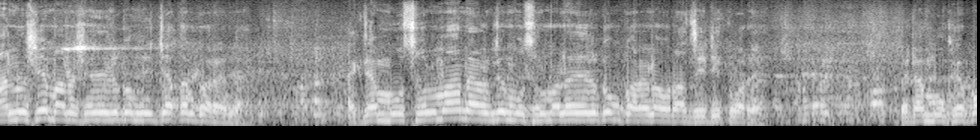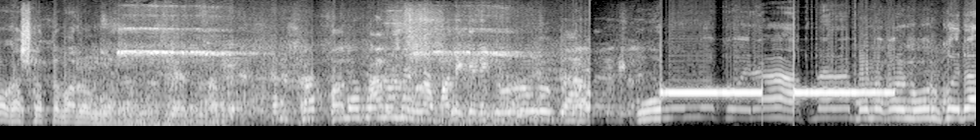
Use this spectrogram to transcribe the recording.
মানুষে মানুষের এরকম নির্যাতন করে না। একটা মুসলমান আর একজন মুসলমানের এরকম করে না, ওরা যেটি করে। এটা মুখে প্রকাশ করতে পারুন না। আপনারা মনে করেন উর কইরা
